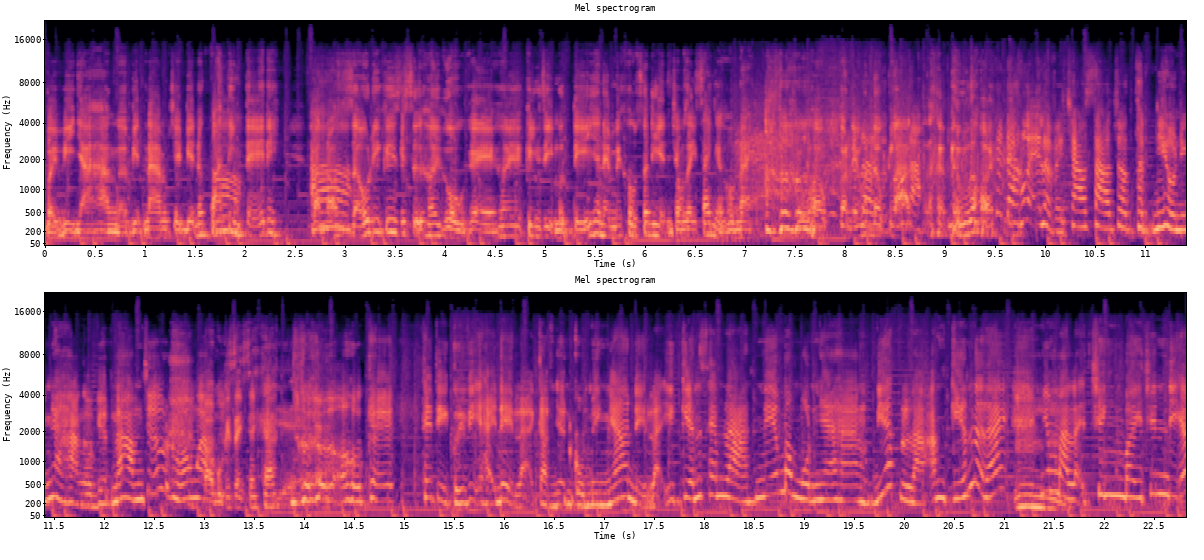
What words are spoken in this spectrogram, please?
bởi vì nhà hàng ở Việt Nam chế biến nó quá Ờ. tinh tế đi và À. nó giấu đi cái, cái sự hơi gồ ghề hơi kinh dị một tí cho nên mới không xuất hiện trong danh sách ngày hôm nay đúng không còn nếu mà độc lạ đúng rồi Thế đáng lẽ là phải trao sao cho thật nhiều những nhà hàng ở Việt Nam chứ đúng không ạ? vào một cái danh sách khác ok thế thì quý vị hãy để lại cảm nhận của mình nhá để lại ý kiến xem là nếu mà một nhà hàng biết là ăn kiến rồi đấy Ừm. nhưng mà lại trình bày trên đĩa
